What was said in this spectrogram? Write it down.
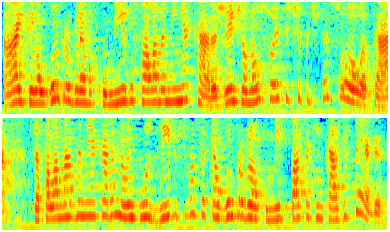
Ai, tem algum problema comigo? Fala na minha cara. Gente, eu não sou esse tipo de pessoa, tá? Não precisa falar nada na minha cara, não. Inclusive, se você tem algum problema comigo, passa aqui em casa e pega.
